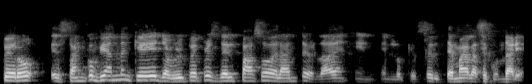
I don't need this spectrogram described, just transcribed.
pero están confiando en que Jabril Peppers dé el paso adelante, ¿verdad? En, lo que es el tema de la secundaria.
